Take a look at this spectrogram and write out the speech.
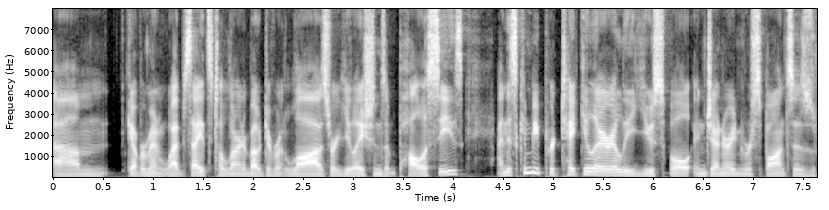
um, government websites to learn about different laws, regulations, and policies. And this can be particularly useful in generating responses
